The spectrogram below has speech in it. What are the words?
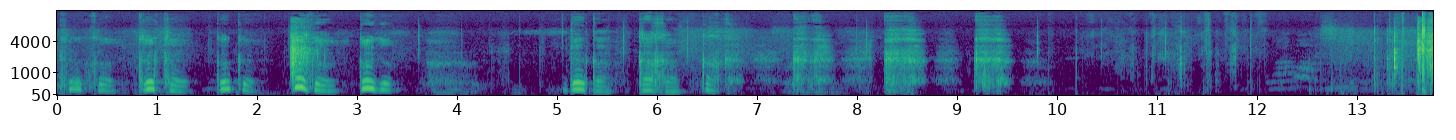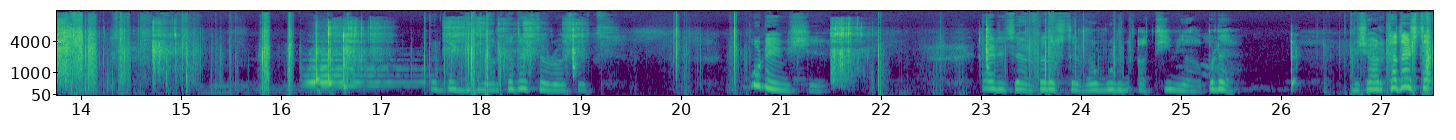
kaka kaka kaka kaka kaka kaka kaka kaka Nereden gidiyor arkadaşlar o set? Bu neymiş ya? Neyse arkadaşlar ben bunu bir atayım ya. Bu ne? Bir şey arkadaşlar.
